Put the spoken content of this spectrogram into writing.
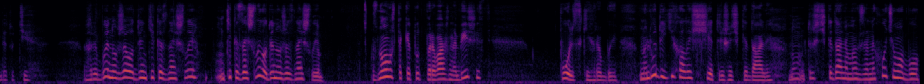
де тут ті гриби. Ну, вже один тільки знайшли, тільки зайшли, один уже знайшли. Знову ж таки, тут переважна більшість польські гриби. Ну, люди їхали ще трішечки далі. Ну, трішечки далі ми вже не хочемо, бо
